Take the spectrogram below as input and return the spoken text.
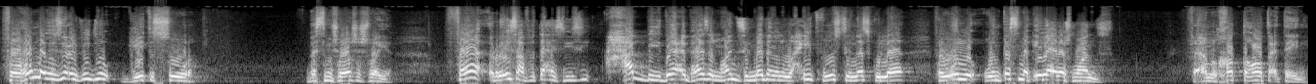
فهم بيذيعوا الفيديو جيت الصورة. بس مشوشه شوية. فالرئيس عبد الفتاح السيسي حب يداعب هذا المهندس المدني الوحيد في وسط الناس كلها فبيقول له وانت اسمك إيه بقى يا باشمهندس؟ فقام الخط قاطع تاني.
